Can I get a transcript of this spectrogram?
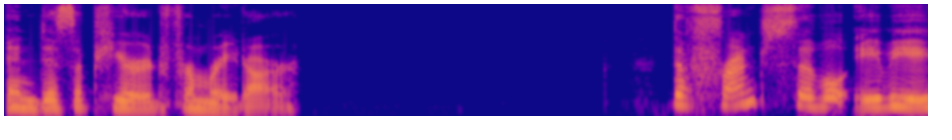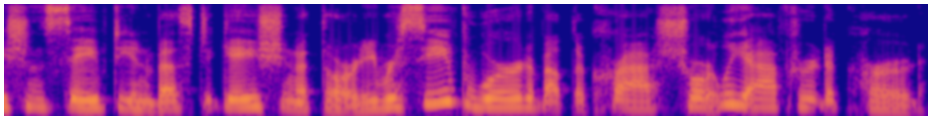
and disappeared from radar. The French Civil Aviation Safety Investigation Authority received word about the crash shortly after it occurred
